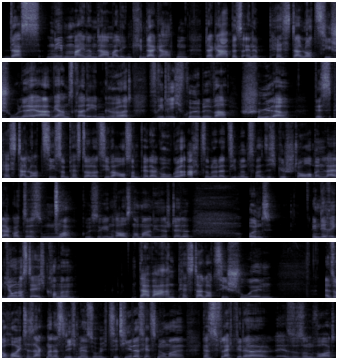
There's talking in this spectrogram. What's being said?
dass neben meinem damaligen Kindergarten, da gab es eine Pestalozzi-Schule, ja, wir haben es gerade eben gehört, Friedrich Fröbel war Schüler des Pestalozzis und Pestalozzi war auch so ein Pädagoge, 1827 gestorben, leider Gottes. Muah, Grüße gehen raus nochmal an dieser Stelle. Und in der Region, aus der ich komme, da waren Pestalozzi-Schulen. Also heute sagt man das nicht mehr so. Ich zitiere das jetzt nur mal. Das ist vielleicht wieder also so ein Wort,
